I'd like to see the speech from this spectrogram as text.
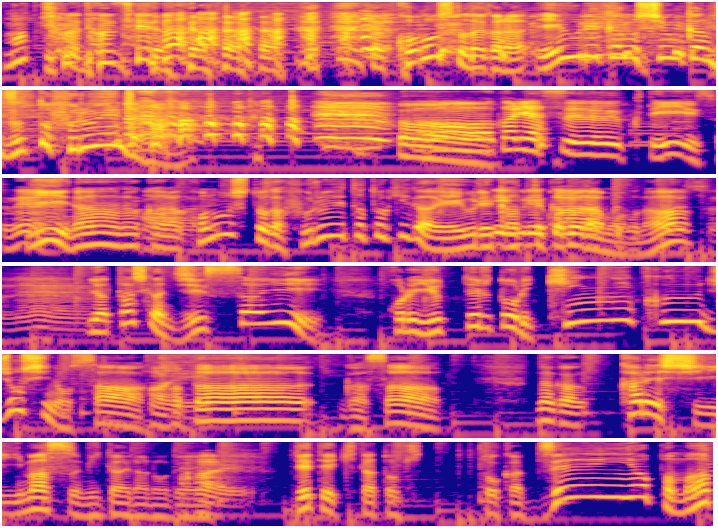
マッチョな男性が この人だからエウレカの瞬間ずっと震えんじゃないうん。わかりやすくていいですね。いいなだからはい。この人が震えた時がエウレカってことだもんな。ねいや確かに実際これ言ってる通り筋肉女子のさ、はい方がさなんか彼氏いますみたいなのではい。出てきた時とか全員やっぱマッ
